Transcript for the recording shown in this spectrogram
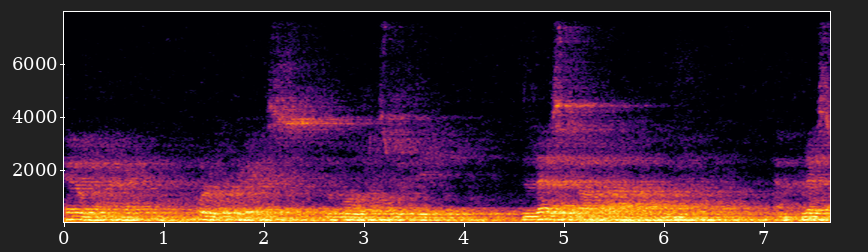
Hail Mary, full of grace, the Lord is with thee. Blessed art thou among women, and blessed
